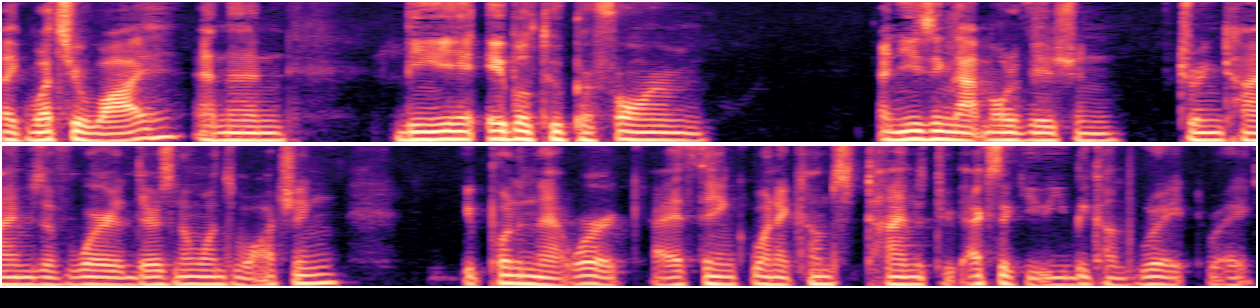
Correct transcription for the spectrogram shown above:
like what's your why, and then being able to perform and using that motivation during times of where there's no one's watching. You put in that work. I think when it comes to time to execute, you become great, right?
